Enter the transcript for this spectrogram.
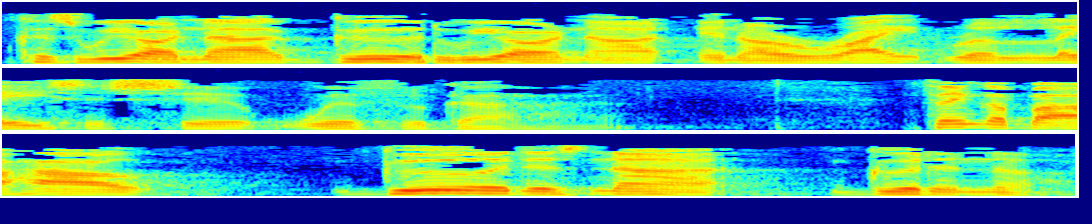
Because we are not good. We are not in a right relationship with God. Think about how good is not good enough.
